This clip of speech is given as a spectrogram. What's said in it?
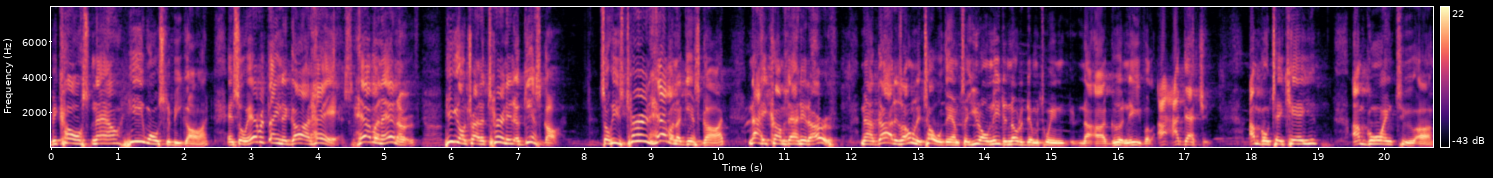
Because now he wants to be God. And so everything that God has, heaven and earth, he's going to try to turn it against God. So he's turned heaven against God. Now he comes down here to earth. Now, God has only told them, so you don't need to know the difference between uh, good and evil. I, I got you. I'm going to take care of you. I'm going to uh,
